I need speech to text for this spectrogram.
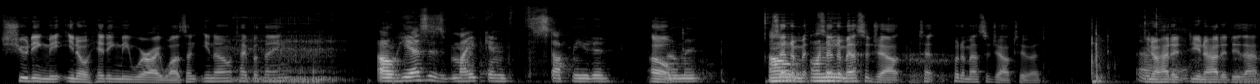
shooting me, you know, hitting me where I wasn't, you know, type of thing. Oh, he has his mic and stuff muted. Oh, Moment. send Oh, a send a message out. T- put a message out to it. You know how to do you know how to do that?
